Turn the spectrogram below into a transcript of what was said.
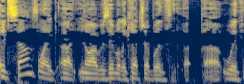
It sounds like uh, you know I was able to catch up with uh, uh, with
